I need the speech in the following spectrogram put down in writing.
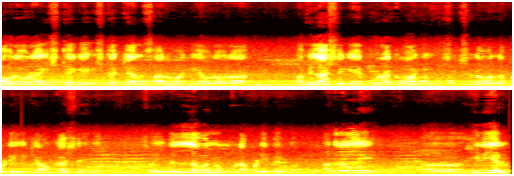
ಅವರವರ ಇಷ್ಟಕ್ಕೆ ಇಷ್ಟಕ್ಕೆ ಅನುಸಾರವಾಗಿ ಅವರವರ ಅಭಿಲಾಷೆಗೆ ಪೂರಕವಾಗಿ ಶಿಕ್ಷಣವನ್ನು ಪಡೀಲಿಕ್ಕೆ ಅವಕಾಶ ಇದೆ. ಸೊ, ಇವೆಲ್ಲವನ್ನು ಕೂಡ ಪಡಿಬೇಕು. ಅದರಲ್ಲಿ ಹಿರಿಯರು,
